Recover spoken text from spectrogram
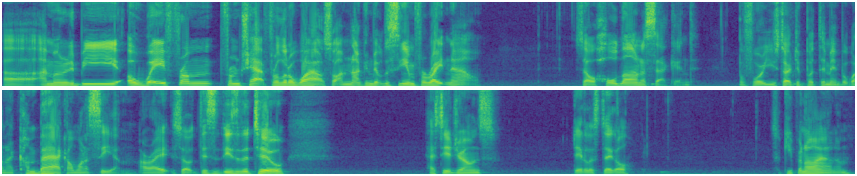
uh, I'm going to be away from from chat for a little while, so I'm not going to be able to see them for right now. So hold on a second before you start to put them in. But when I come back, I want to see them. All right. So this is these are the two. Hestia Jones, Daedalus Diggle. So keep an eye on them.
